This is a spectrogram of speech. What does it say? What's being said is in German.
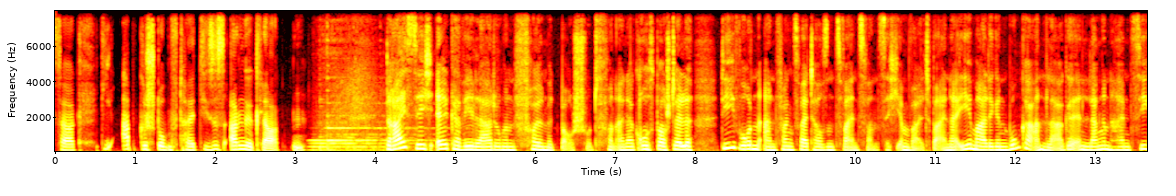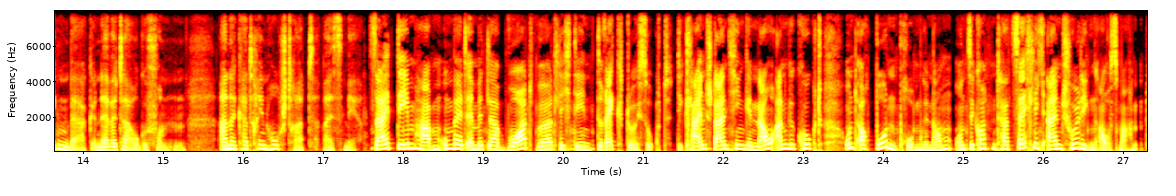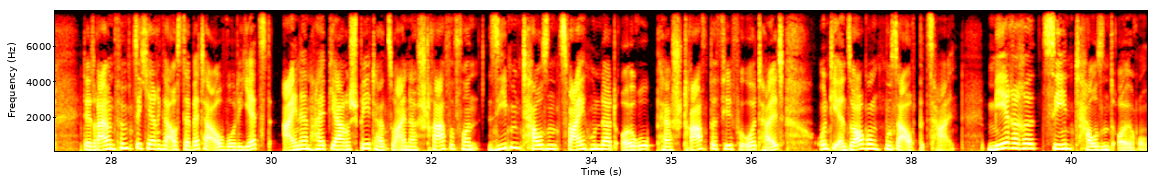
Verhandlungstag die Abgestumpftheit dieses Angeklagten. 30 Lkw-Ladungen voll mit Bauschutt von einer Großbaustelle, die wurden Anfang 2022 im Wald bei einer ehemaligen Bunkeranlage in Langenheim-Ziegenberg in der Wetterau gefunden. Anne-Kathrin Hochstrat weiß mehr. Seitdem haben Umweltermittler wortwörtlich den Dreck durchsucht, die kleinen Steinchen genau angeguckt und auch Bodenproben genommen und sie konnten tatsächlich einen Schuldigen ausmachen. Der 53-Jährige aus der Wetterau wurde jetzt eineinhalb Jahre später zu einer Strafe von 7200 Euro per Strafbefehl verurteilt und die Entsorgung muss er auch bezahlen. Mehrere 10.000 Euro.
